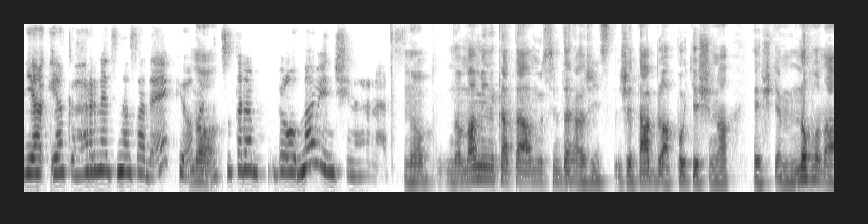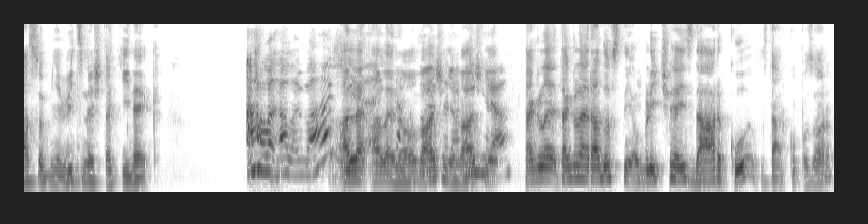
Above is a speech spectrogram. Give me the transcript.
jak, jak hrnec na zadek, jo, no. tak co teda bylo maminčin hrnec? No, no maminka ta, musím teda říct, že ta byla potěšena ještě mnohonásobně víc než tatínek. Ale, ale vážně. Ale, ale no, vážně, vážně. Takhle, takhle radostný obličej z dárku, z dárku pozor,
